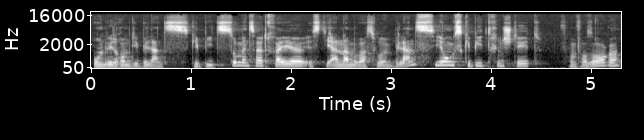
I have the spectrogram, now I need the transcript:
Und wiederum die Bilanzgebietssummenzeitreihe ist die Annahme, was wohl im Bilanzierungsgebiet drin steht, vom Versorger.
